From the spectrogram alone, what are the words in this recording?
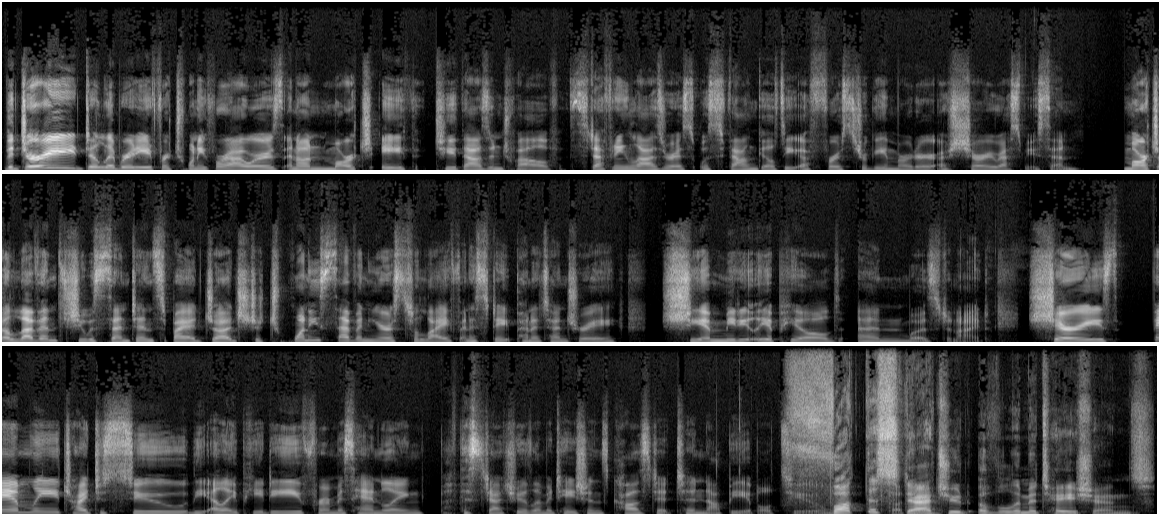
The jury deliberated for 24 hours, and on March 8th, 2012, Stephanie Lazarus was found guilty of first degree murder of Sherri Rasmussen. March 11th, she was sentenced by a judge to 27 years to life in a state penitentiary. She immediately appealed and was denied. Sherri's family tried to sue the LAPD for mishandling, but the statute of limitations caused it to not be able to. Fuck the statute of limitations.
